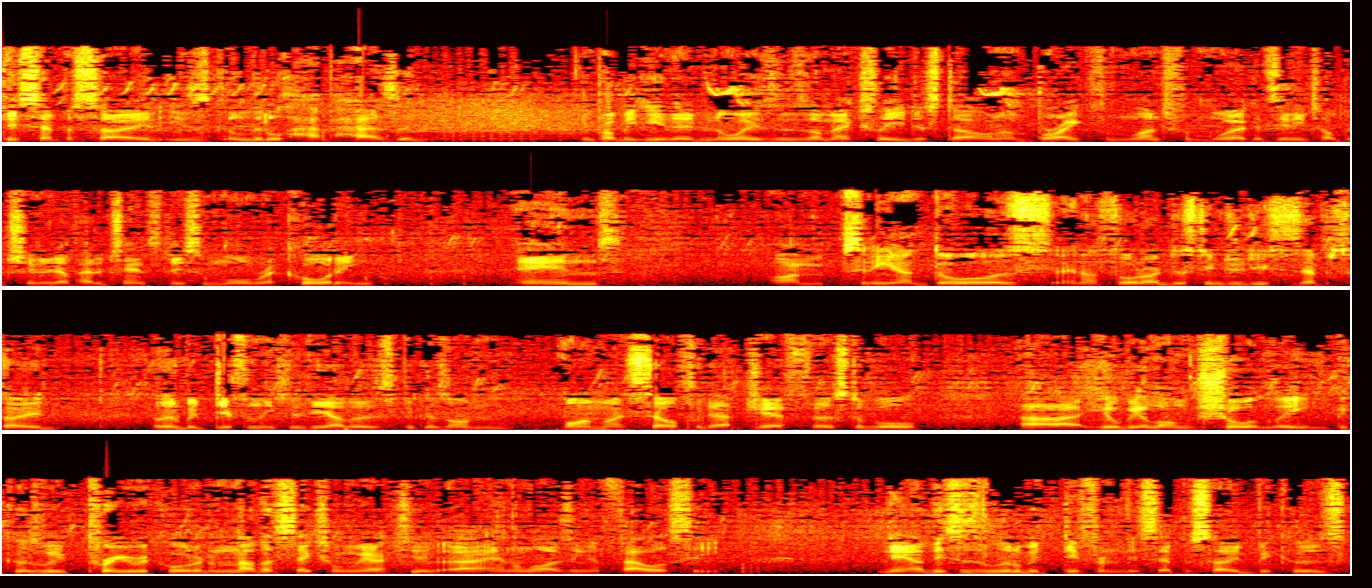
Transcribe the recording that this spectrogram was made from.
This episode is a little haphazard. You can probably hear the noises. I'm actually just uh, on a break from lunch from work. It's any opportunity I've had a chance to do some more recording. And I'm sitting outdoors, and I thought I'd just introduce this episode a little bit differently to the others because I'm by myself without Jef, first of all. Uh, he'll be along shortly because we've pre-recorded another section where we're actually uh, analysing a fallacy. Now, this is a little bit different this episode because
